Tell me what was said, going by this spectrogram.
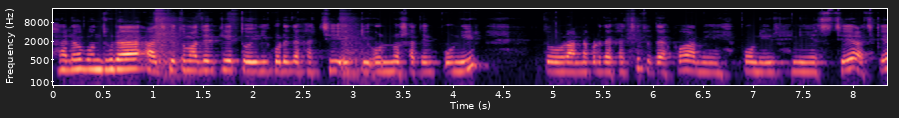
হ্যালো বন্ধুরা, আজকে তোমাদেরকে তৈরি করে দেখাচ্ছি একটি অন্য স্বাদের পনির। তো রান্না করে দেখাচ্ছি। তো দেখো, আমি পনির নিয়ে এসছে আজকে।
